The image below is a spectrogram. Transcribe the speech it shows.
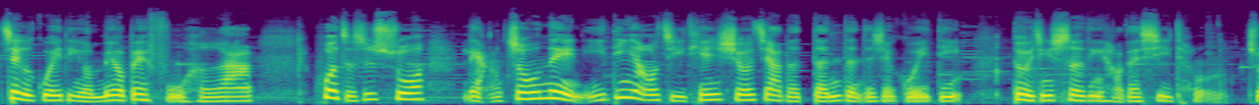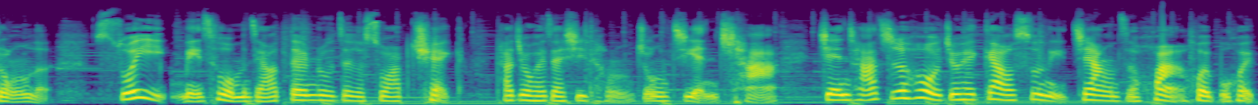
这个规定有没有被符合啊？或者是说两周内你一定要有几天休假的等等这些规定，都已经设定好在系统中了。所以每次我们只要登入这个 Swap Check，它就会在系统中检查，检查之后就会告诉你这样子换会不会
